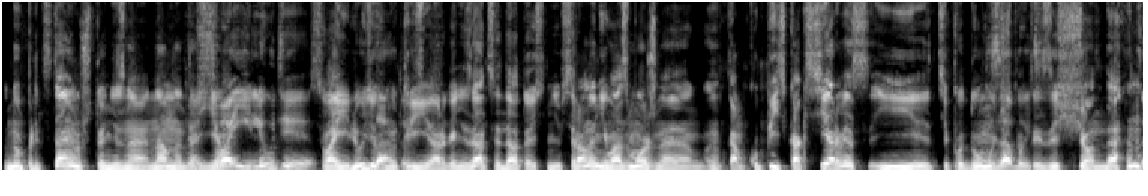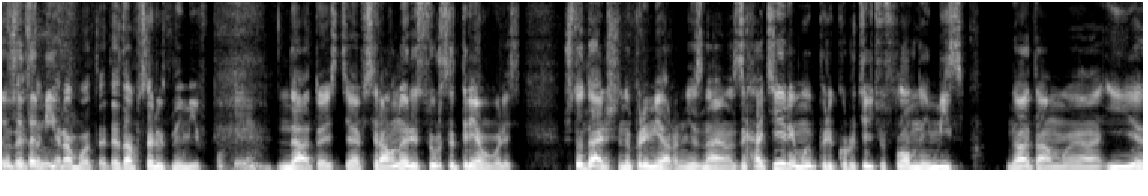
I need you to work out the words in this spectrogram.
Ну, представим, что, не знаю, нам надо... Свои люди? Свои люди да, внутри есть... организации, да, то есть не, все равно невозможно э, там купить как сервис и, типа, думать, что ты защищен, да. То ну, есть то это миф? не работает, это абсолютный миф. Okay. Да, то есть э, все равно ресурсы требовались. Что дальше? Например, не знаю, захотели мы прикрутить условный МИСП, да, там, и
